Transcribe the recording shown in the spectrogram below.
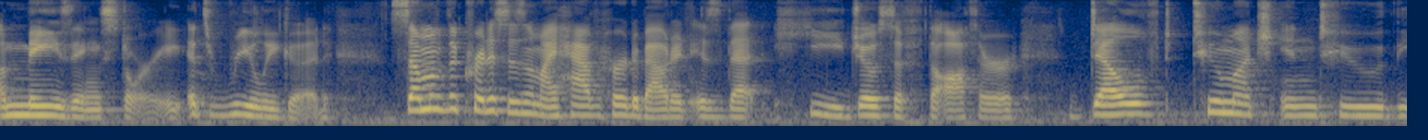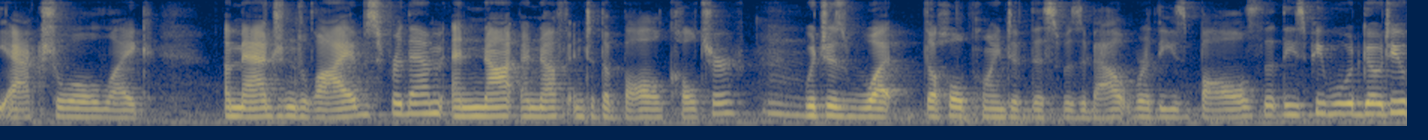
amazing story. It's really good. Some of the criticism I have heard about it is that he, Joseph, the author, delved too much into the actual, like, imagined lives for them and not enough into the ball culture, mm. which is what the whole point of this was about, were these balls that these people would go to.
